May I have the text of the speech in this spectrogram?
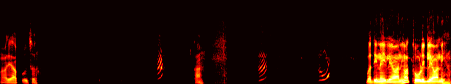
અરે આપણું છે તાન બધી નહીં લેવાની હો થોડી જ લેવાની હે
